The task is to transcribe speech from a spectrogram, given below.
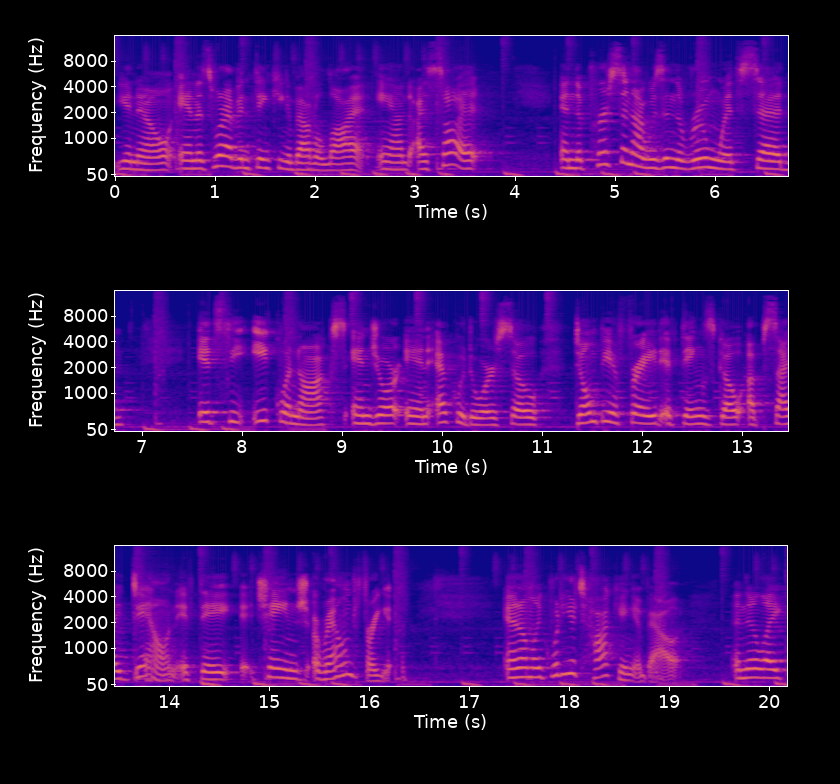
You know, and it's what I've been thinking about a lot. And I saw it, and the person I was in the room with said, "It's the equinox, and you're in Ecuador, so don't be afraid if things go upside down, if they change around for you." And I'm like, "What are you talking about?" And they're like,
